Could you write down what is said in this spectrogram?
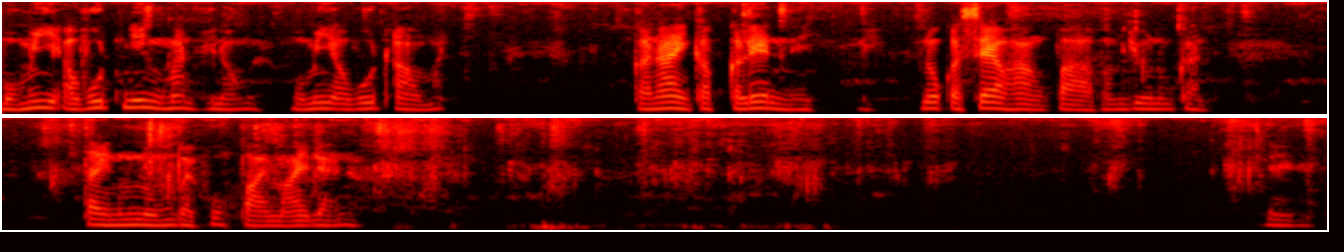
บ่มีอาวุธยิ่งมันพี่น้องบ่มีอาวุธเอามันกระไนกับกระเล่นนี่นี่นกกระแซวห่างป่าผมอยู่น้ำกันไต่นุ่มๆไปพวกปลายไม้แล้วนะนี่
